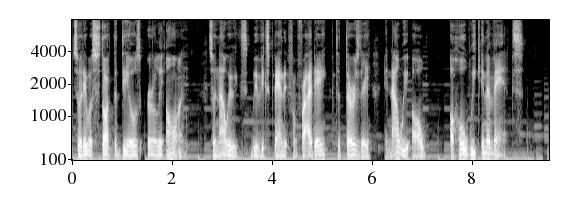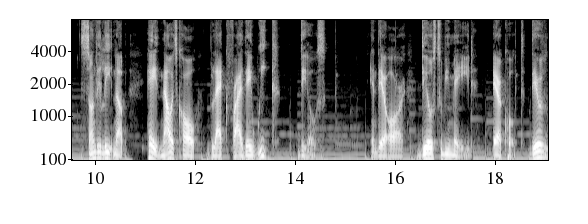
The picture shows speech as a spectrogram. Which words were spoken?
So they will start the deals early on. So now we've we've expanded from Friday to Thursday, and now we are a whole week in advance. Sunday leading up. Hey, now it's called Black Friday week deals. And there are deals to be made, air quote, deal,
